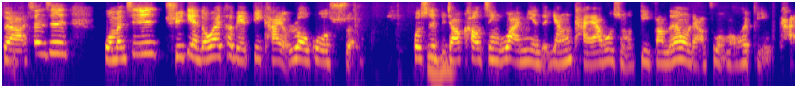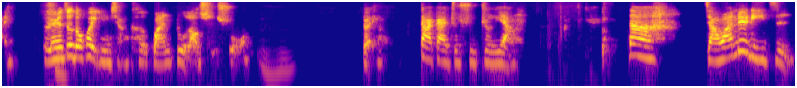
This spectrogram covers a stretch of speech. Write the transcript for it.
对啊，甚至我们其实取点都会特别避开有漏过水，或是比较靠近外面的阳台啊或什么地方的那种梁柱，我们会避开。对，因为这都会影响客观度。老实说，嗯对，大概就是这样。那讲完氯离子，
